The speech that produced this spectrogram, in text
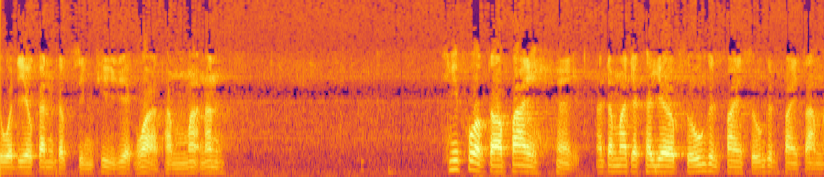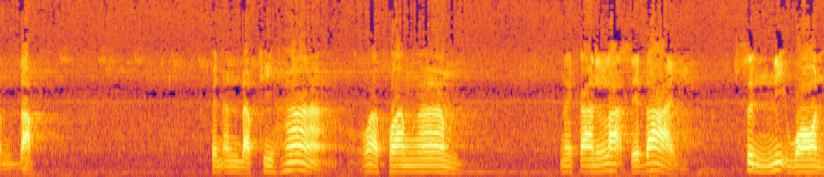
ตัวเดียวกันกับสิ่งที่เรียกว่าธรรมะนั้นที่พวกต่อไปอาจจะมาจะขยบสูงขึ้นไป สูงขึ้นไปตามลำดับ เป็นอันดับที่ห้าว่าความงามในการละเสียได้ ซึ่งนิวรณ์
